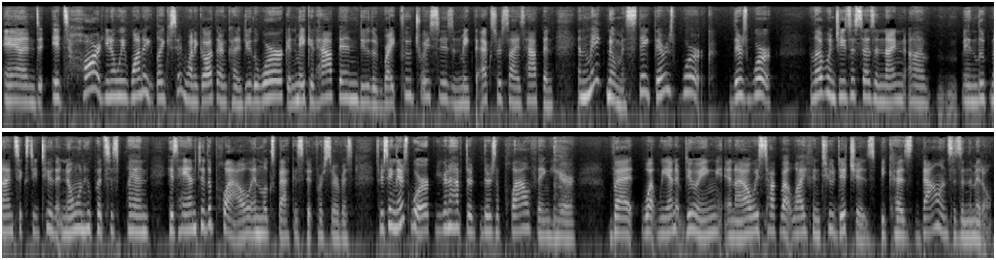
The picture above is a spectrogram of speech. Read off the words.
and it's hard. You know, we want to, like you said, want to go out there and kind of do the work and make it happen, do the right food choices, and make the exercise happen. And make no mistake, there is work. There's work. I love when Jesus says in nine uh, in Luke nine sixty two that no one who puts his plan his hand to the plow and looks back is fit for service. So he's saying there's work. You're gonna have to. There's a plow thing here. But what we end up doing, and I always talk about life in two ditches because balance is in the middle.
